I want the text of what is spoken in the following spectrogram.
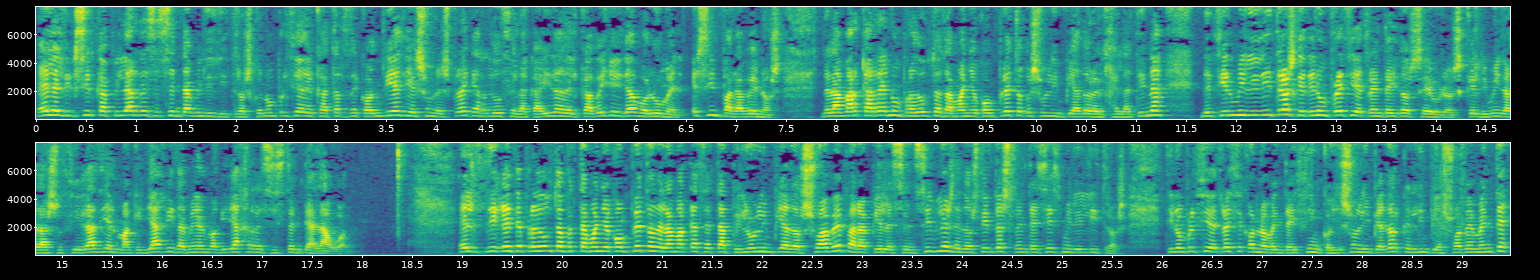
el elixir capilar de 60 mililitros con un precio de 14,10 y es un spray que reduce la caída del cabello y da volumen. Es sin parabenos. De la marca Ren, un producto tamaño completo que es un limpiador en gelatina de 100 mililitros que tiene un precio de 32 euros, que elimina la suciedad y el maquillaje y también el maquillaje resistente al agua. El siguiente producto tamaño completo de la marca Zetapil, un limpiador suave para pieles sensibles de 236 mililitros. Tiene un precio de 13,95 y es un limpiador que limpia suavemente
